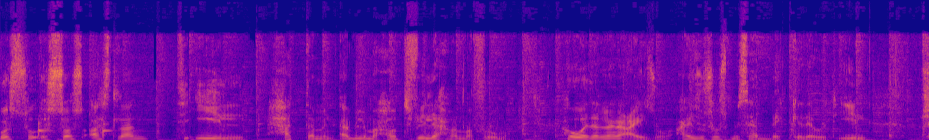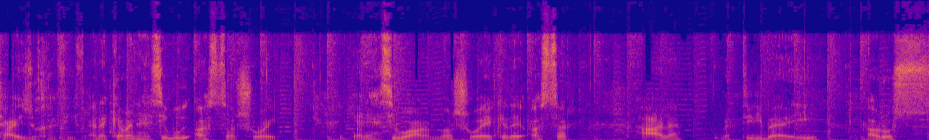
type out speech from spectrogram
بصوا الصوص أصلا تقيل حتى من قبل ما أحط فيه اللحمة المفرومة. هو ده اللي أنا عايزه. عايزه صوص مسبك كده وتقيل مش عايزه خفيف. أنا كمان هسيبه يأثر شوية. يعني هسيبه على النار شوية كده يأثر على ما أبتدي بقى إيه أرص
